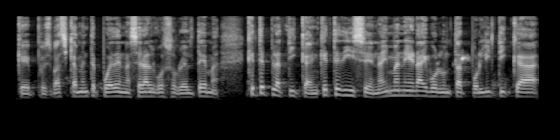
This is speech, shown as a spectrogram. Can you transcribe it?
que, pues básicamente pueden hacer algo sobre el tema. ¿Qué te platican? ¿Qué te dicen? ¿Hay manera, hay voluntad política?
